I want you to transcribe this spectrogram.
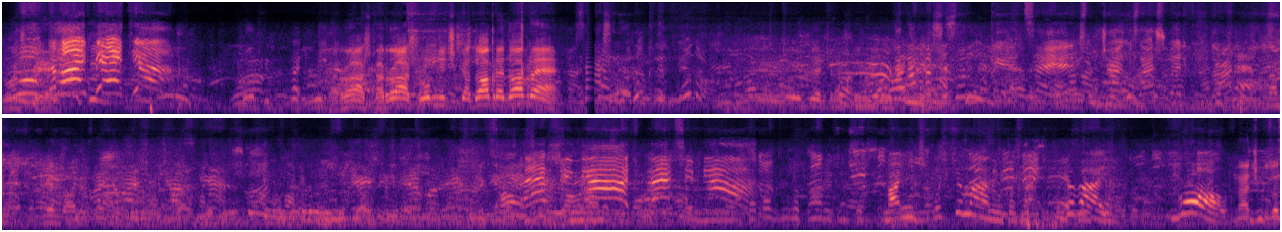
Давай, Петя! Хорош, хорош, умничка, добре, добре. Це Ерік, звичайно, знаєш, що Ерік удар. Перший м'яч, перший м'яч. Манечку, ще маленько, значить. Давай. Гол. Начку, за...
